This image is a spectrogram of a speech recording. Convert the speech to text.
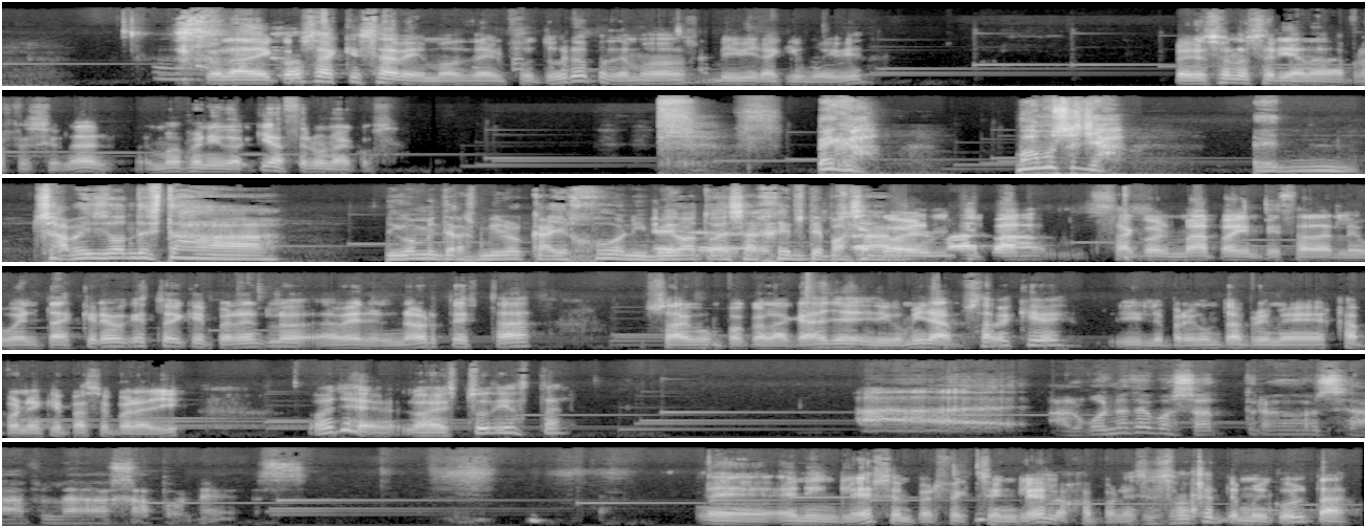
Con la de cosas que sabemos del futuro podemos vivir aquí muy bien. Pero eso no sería nada profesional. Hemos venido aquí a hacer una cosa. Venga, vamos allá. Eh, ¿Sabéis dónde está? Digo mientras miro el callejón y veo a toda esa Eh, gente pasar. Saco el mapa, saco el mapa y empiezo a darle vueltas. Creo que esto hay que ponerlo. A ver, el norte está. Salgo un poco a la calle y digo, mira, ¿sabes qué? Y le pregunto al primer japonés que pase por allí. Oye, los estudios tal. Ah, ¿Alguno de vosotros habla japonés? Eh, en inglés, en perfecto inglés. Los japoneses son gente muy culta.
